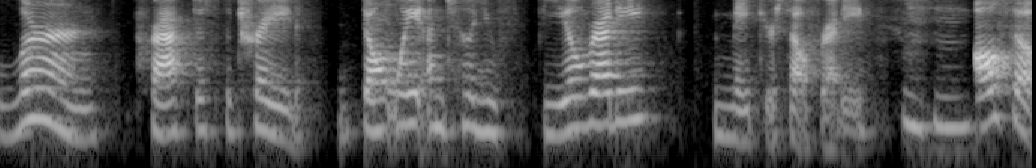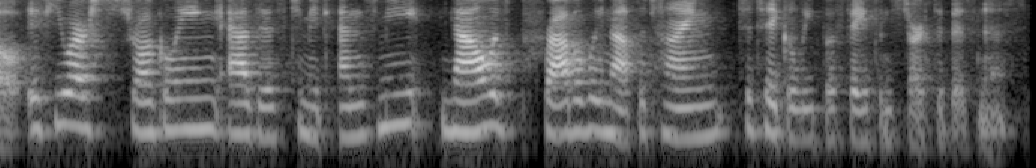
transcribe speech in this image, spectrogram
learn, practice the trade. Don't wait until you feel ready. Make yourself ready. Mm-hmm. Also, if you are struggling as is to make ends meet, now is probably not the time to take a leap of faith and start the business.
